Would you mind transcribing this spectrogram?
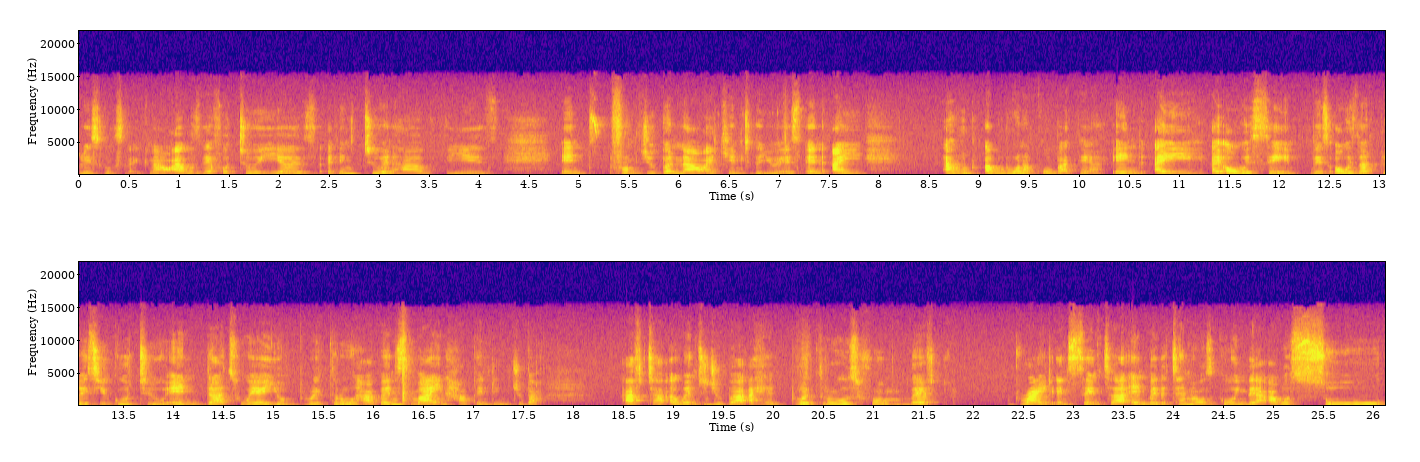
place looks like now. I was there for two years i think two and a half years and from juba now i came to the us and i I would I would want to go back there. And I I always say there's always that place you go to and that's where your breakthrough happens. Mine happened in Juba. After I went to Juba, I had breakthroughs from left, right, and center. And by the time I was going there, I was so,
